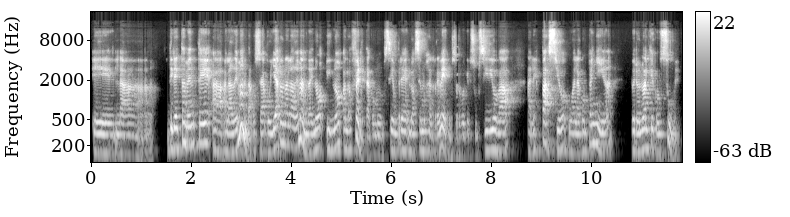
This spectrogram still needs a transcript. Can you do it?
eh, la, directamente a, la demanda, o sea, apoyaron a la demanda y no, y no a la oferta, como siempre lo hacemos al revés, ¿no? porque el subsidio va al espacio o a la compañía, pero no al que consume.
